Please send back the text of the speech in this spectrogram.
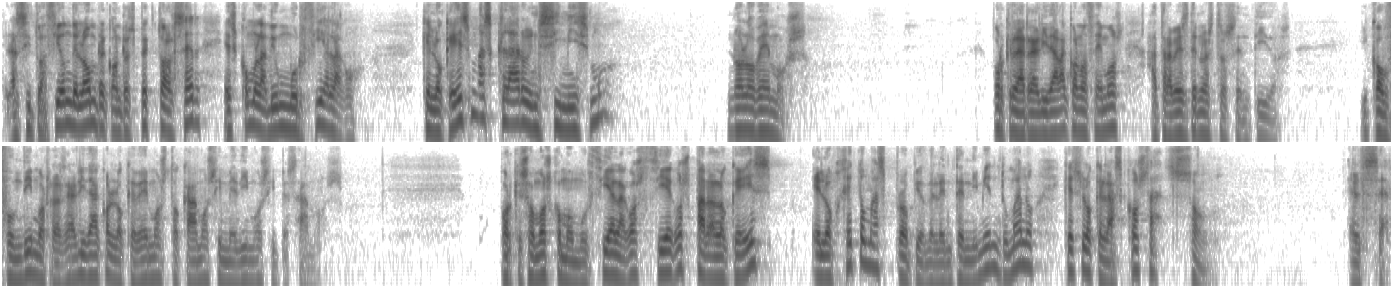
la situación del hombre con respecto al ser es como la de un murciélago, que lo que es más claro en sí mismo no lo vemos, porque la realidad la conocemos a través de nuestros sentidos y confundimos la realidad con lo que vemos, tocamos y medimos y pesamos. Porque somos como murciélagos ciegos para lo que es el objeto más propio del entendimiento humano, que es lo que las cosas son, el ser.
